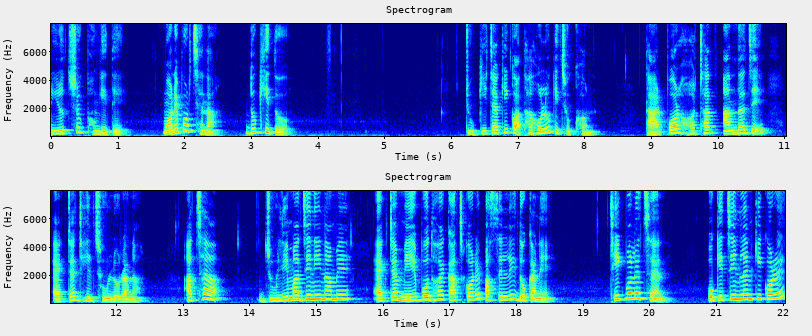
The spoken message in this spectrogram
নিরুৎসুক ভঙ্গিতে। মনে পড়ছে না, দুঃখিত। টুকিটাকি কথা হলো কিছুক্ষণ। তারপর হঠাৎ আন্দাজে একটা ঢিল ছুড়ল রানা। আচ্ছা জুলি মাজিনি নামে একটা মেয়ে বোধ হয় কাজ করে পাসেল্লির দোকানে। ঠিক বলেছেন। ওকে চিনলেন কি করে?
